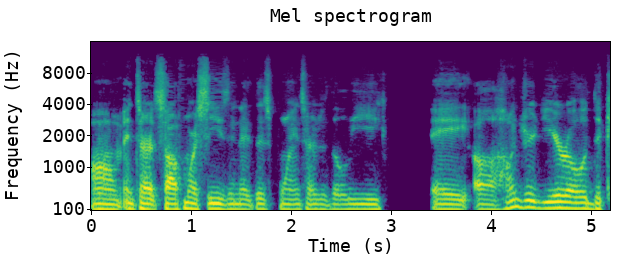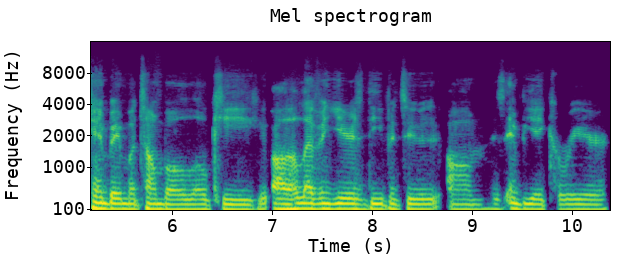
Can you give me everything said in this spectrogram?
Um, entire sophomore season at this point in terms of the league a, hundred year old Dikembe Mutombo, low key, uh, eleven years deep into um his NBA career.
